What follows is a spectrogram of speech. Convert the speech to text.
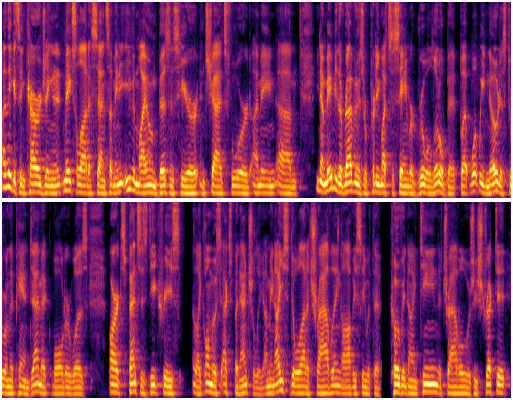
I think it's encouraging and it makes a lot of sense. I mean, even my own business here in Chadds Ford, I mean, um, you know, maybe the revenues were pretty much the same or grew a little bit, but what we noticed during the pandemic, Walter, was our expenses decreased like almost exponentially. I mean, I used to do a lot of traveling, obviously with the COVID 19, the travel was restricted.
